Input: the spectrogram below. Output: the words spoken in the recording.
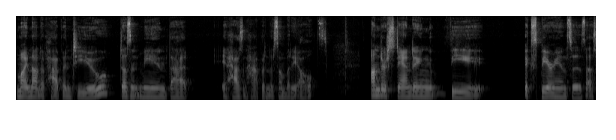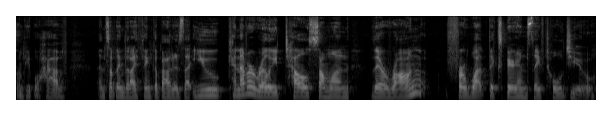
might not have happened to you doesn't mean that it hasn't happened to somebody else. Understanding the experiences that some people have. And something that I think about is that you can never really tell someone they're wrong for what the experience they've told you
